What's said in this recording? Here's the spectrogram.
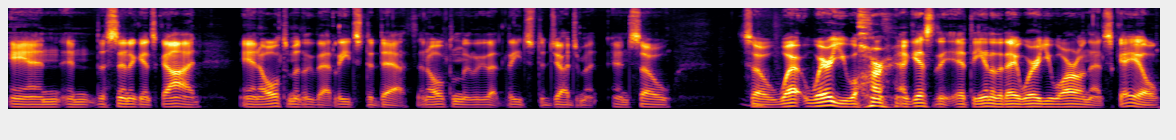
and and the sin against God. And ultimately that leads to death and ultimately that leads to judgment. And so so where where you are i guess the, at the end of the day where you are on that scale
